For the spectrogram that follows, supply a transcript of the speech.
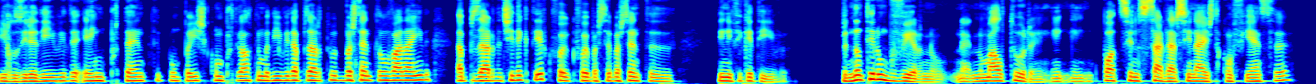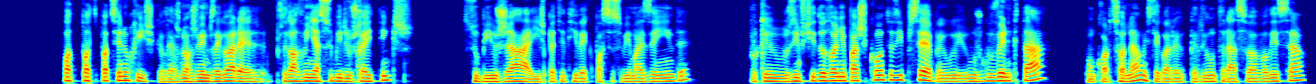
e reduzir a dívida é importante para um país como Portugal que tem uma dívida, apesar de tudo, bastante elevada ainda, apesar da descida que teve, que foi, que foi bastante, bastante significativa. Não ter um governo né, numa altura em, que pode ser necessário dar sinais de confiança pode, pode, pode ser um risco. Aliás, nós vemos agora, Portugal vinha a subir os ratings, subiu já e a expectativa é que possa subir mais ainda, porque os investidores olham para as contas e percebem o, o governo que está, concordo ou não, isto agora cada um terá a sua avaliação,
